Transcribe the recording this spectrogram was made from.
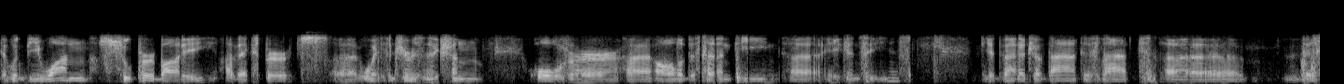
there would be one super body of experts with jurisdiction over all of the 17 uh, agencies. The advantage of that is that uh, this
